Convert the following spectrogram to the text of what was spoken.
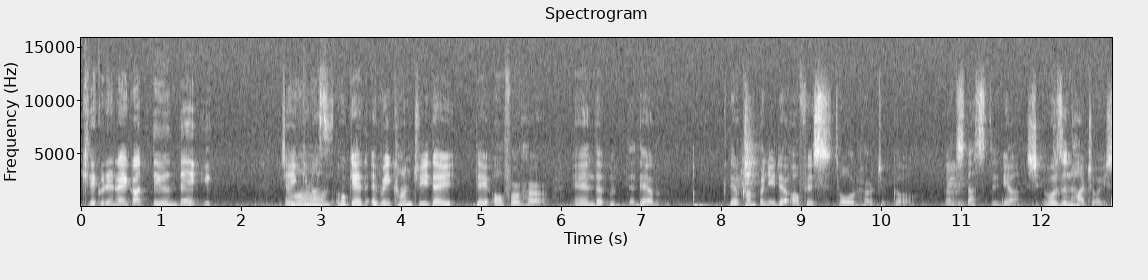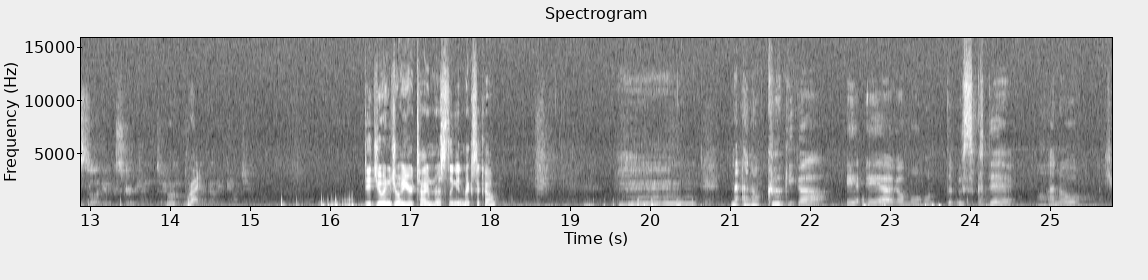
来てくれないかっていうんでいじゃあ行きます。Ah, okay, every country they they offer her, and the, their their company, their office told her to go. That's that's the yeah. She, it wasn't her choice. like an excursion go to Right. Did you enjoy your time wrestling in Mexico? なあの空気がエエアーがもう本当薄くてあのひ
